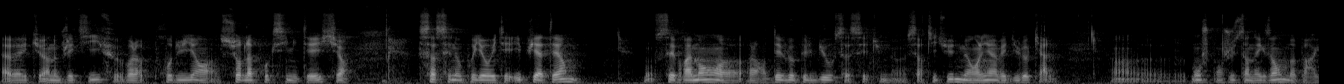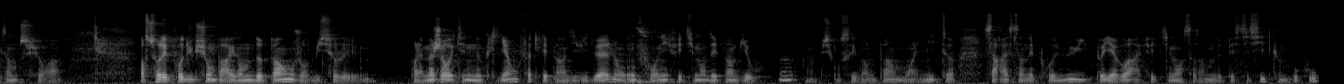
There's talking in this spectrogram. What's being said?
avec un objectif, euh, voilà, produire sur de la proximité. Ça, c'est nos priorités. Et puis à terme, c'est vraiment, alors développer le bio, ça c'est une certitude, mais en lien avec du local. Bon, je prends juste un exemple, bah, par exemple sur, euh, sur les productions par exemple de pain, aujourd'hui sur les, pour la majorité de nos clients, en fait, les pains individuels, on fournit effectivement des pains bio. Mm. Hein, puisqu'on sait que dans le pain, bon, à limite, ça reste un des produits, il peut y avoir effectivement un certain nombre de pesticides, comme beaucoup.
